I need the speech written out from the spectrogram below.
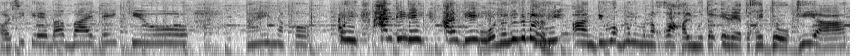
O sige, bye-bye. Thank you. Ay, nako. Uy, Andy! Andy! Oo, ano na naman? Uy, Andy, wag mo naman ako kakalimutan ireto kay Doggy, ah.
